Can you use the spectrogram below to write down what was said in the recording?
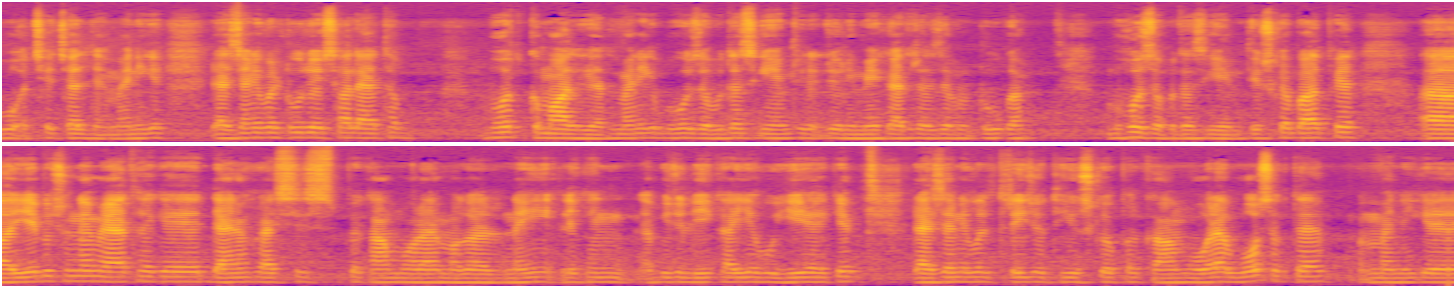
وہ اچھے چل جائیں۔ میں نے کہ ریزنٹ ایول ٹو جو اس سال آیا تھا، بہت کمال گیا تھا۔ میں نے کہ بہت زبردست گیم تھی جو ریمیک آیا تھا ریزنٹ ایول ٹو کا۔ بہت زبردست گیم تھی۔ اس کے بعد پھر یہ بھی سننے میں آیا تھا کہ ڈائنو کرائسس پہ کام ہو رہا ہے، مگر نہیں، لیکن ابھی جو لیک آئی ہے وہ یہ ہے کہ ریزن ایول تھری جو تھی، اس کے اوپر کام ہو رہا ہے۔ ہو سکتا ہے، میں نے کہ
